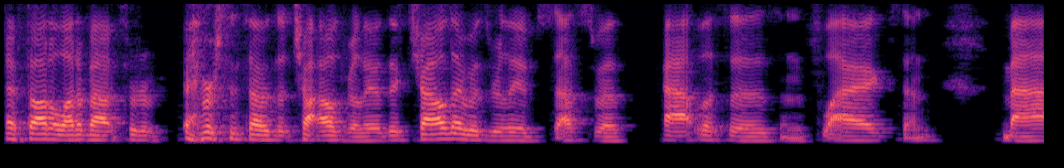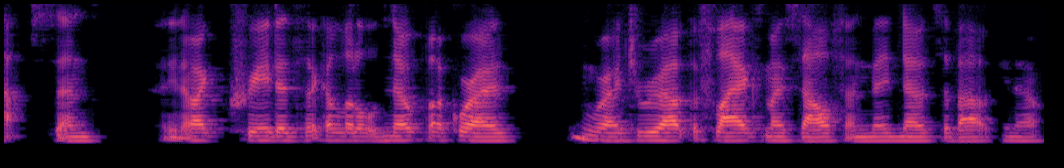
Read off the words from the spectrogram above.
I've thought a lot about sort of ever since I was a child, really. As a child, I was really obsessed with atlases and flags and maps. And, you know, I created like a little notebook where I where I drew out the flags myself and made notes about, you know,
